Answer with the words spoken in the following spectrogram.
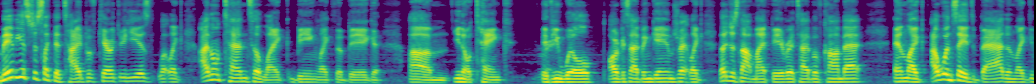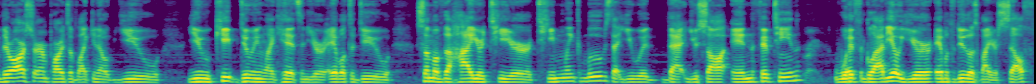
maybe it's just like the type of character he is. Like I don't tend to like being like the big um, you know, tank, right. if you will, archetype in games, right? Like that's just not my favorite type of combat. And like I wouldn't say it's bad and like there are certain parts of like, you know, you you keep doing like hits and you're able to do some of the higher tier team link moves that you would that you saw in 15 right. with gladio you're able to do those by yourself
